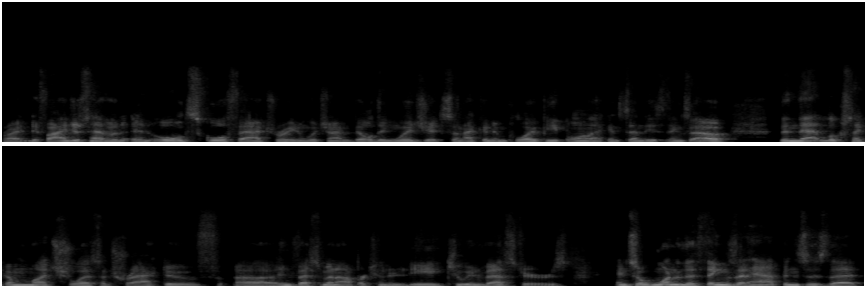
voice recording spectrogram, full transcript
right? If I just have an, an, old school factory in which I'm building widgets and I can employ people and I can send these things out, then that looks like a much less attractive uh, investment opportunity to investors. And so one of the things that happens is that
